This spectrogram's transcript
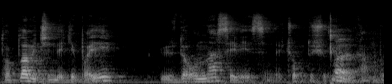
toplam içindeki payı yüzde onlar seviyesinde. Çok düşük bir Evet. rakam bu.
